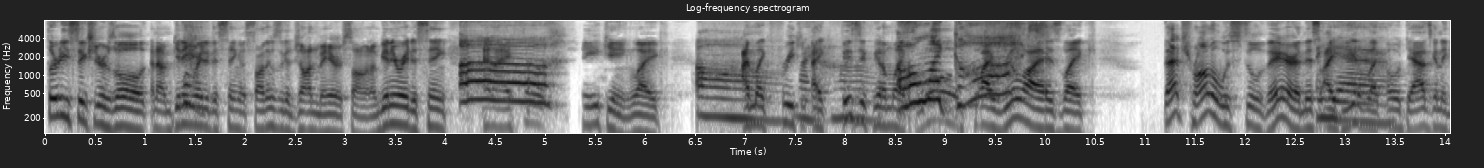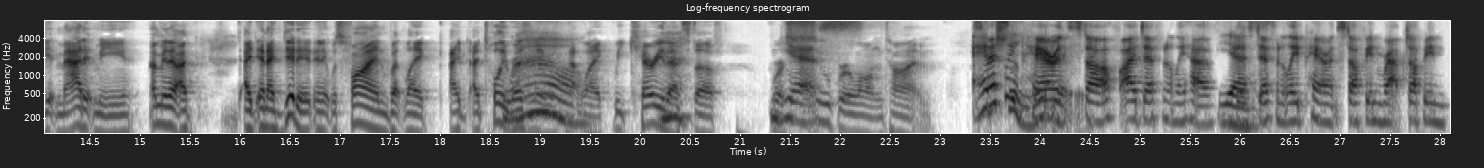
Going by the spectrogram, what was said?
36 years old, and I'm getting ready to sing a song. It was like a John Mayer song, and I'm getting ready to sing, uh, and I start ah. shaking, like oh, I'm like freaking, like heart. physically, I'm like, oh my god. So I realized like that trauma was still there, and this idea yeah. of like, oh, dad's gonna get mad at me. I mean, I. I, and I did it and it was fine, but like I, I totally wow. resonated with that. Like we carry yeah. that stuff for yes. a super long time. Especially Absolutely. parent stuff. I definitely have. Yes. There's definitely parent stuff in wrapped up in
